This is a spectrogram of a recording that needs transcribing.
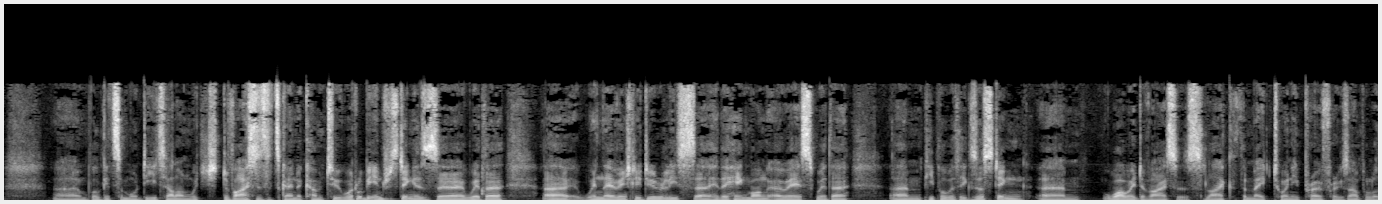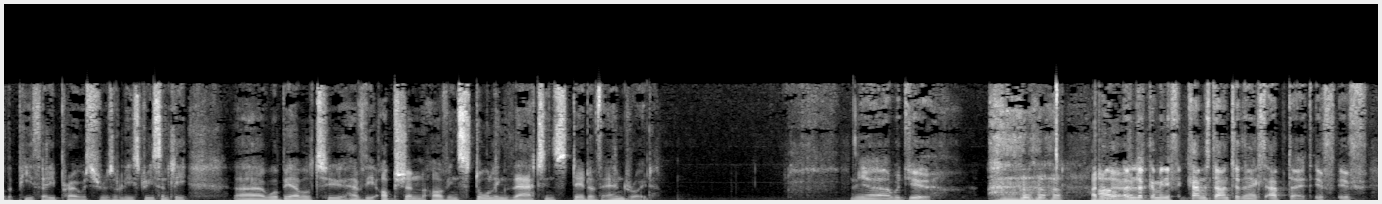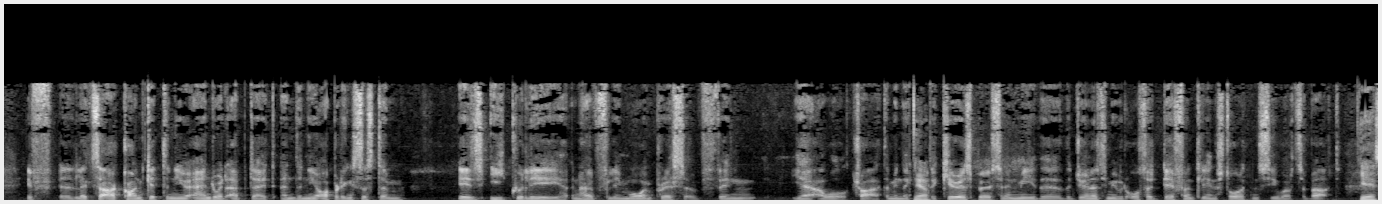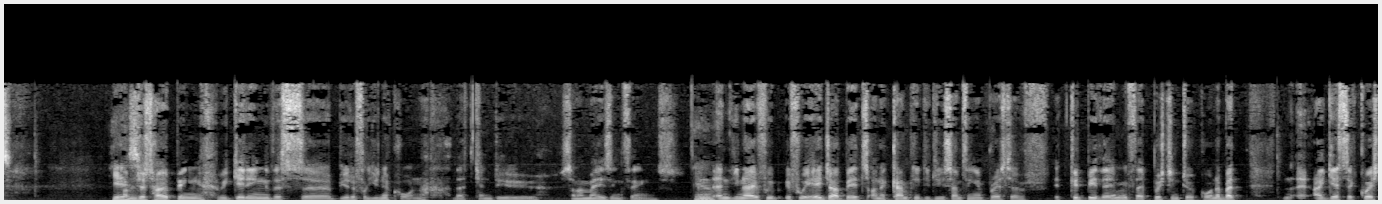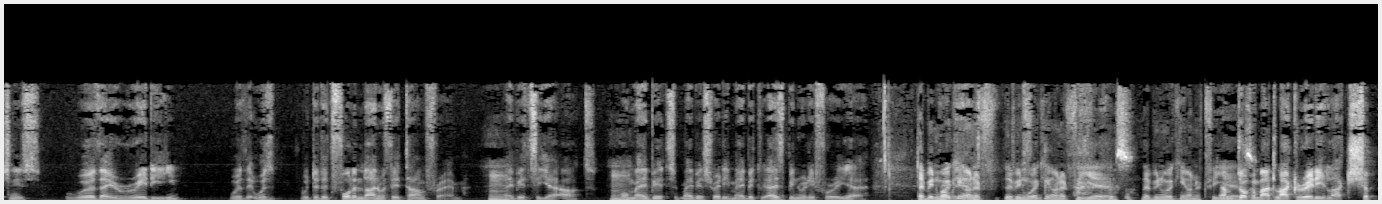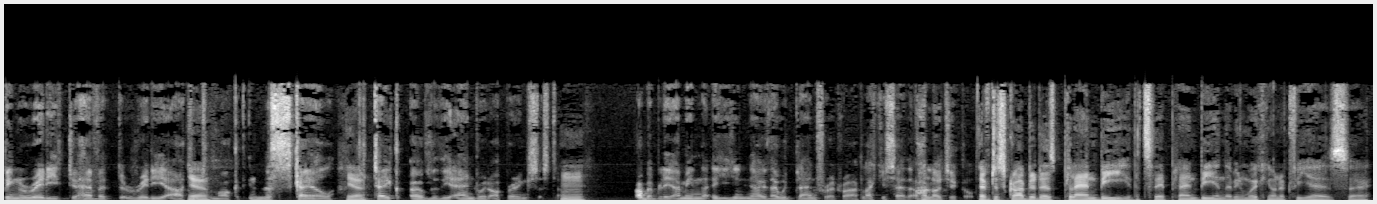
Uh, we'll get some more detail on which devices it's going to come to. What will be interesting is uh, whether, uh, when they eventually do release uh, the Hongmeng OS, whether um, people with existing um, Huawei devices, like the Mate 20 Pro, for example, or the P30 Pro, which was released recently, uh, will be able to have the option of installing that instead of Android. Yeah, would you? I don't know. And look, I mean, if it comes down to the next update, if if if uh, let's say I can't get the new Android update and the new operating system is equally and hopefully more impressive, then yeah, I will try it. I mean, the, Yeah. the curious person in me, the the journalist in me, would also definitely install it and see what it's about. Yes. Yes. I'm just hoping we're getting this uh, beautiful unicorn that can do some amazing things. And, and you know, if we if we hedge our bets on a company to do something impressive, it could be them if they pushed into a corner. But I guess the question is, were they ready? Were they, was did it fall in line with their time frame? Hmm. Maybe it's a year out, or maybe it's maybe it's ready. Maybe it has been ready for a year. They've been Probably working on it. They've been working on it for years. They've been working on it for years. I'm talking about like ready, like shipping ready to have it ready out Yeah. into the market in this scale Yeah. to take over the Android operating system. Probably. I mean, you know, they would plan for it, right? Like you say, they are logical. They've described it as Plan B. That's their Plan B, and they've been working on it for years. So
